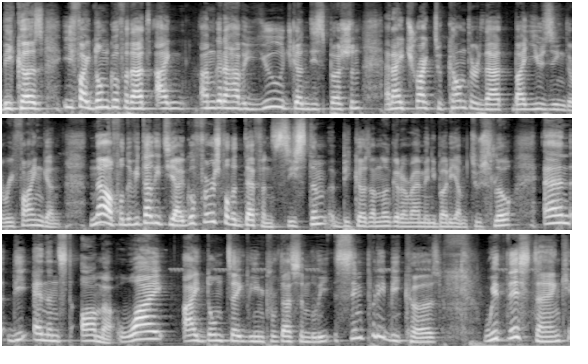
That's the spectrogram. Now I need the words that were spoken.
because if I don't go for that, I'm, I'm gonna have a huge gun dispersion, and I try to counter that by using the refined gun. Now, for the vitality, I go first for the defense system, because I'm not gonna ram anybody, I'm too slow, and the enhanced armor. Why I don't take the improved assembly? Simply because with this tank,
